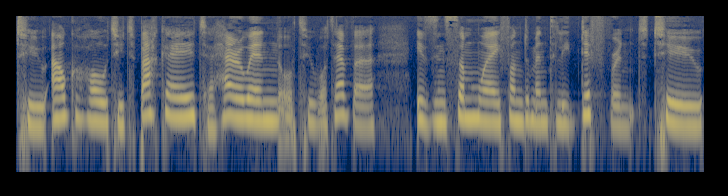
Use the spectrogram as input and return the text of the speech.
to alcohol, to tobacco, to heroin, or to whatever is in some way fundamentally different to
